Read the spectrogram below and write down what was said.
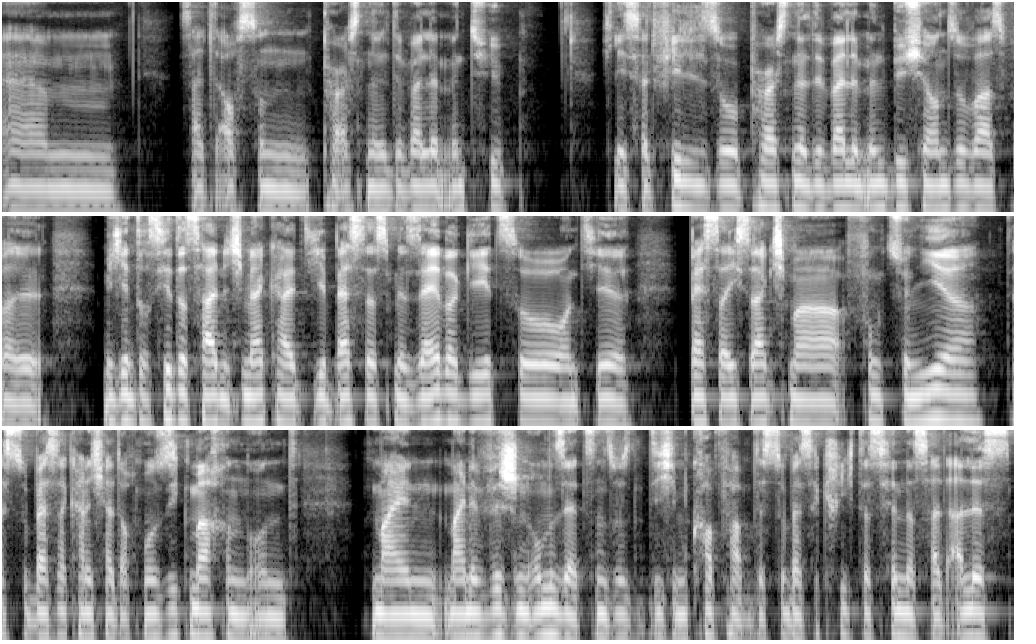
Ähm, ist halt auch so ein Personal Development Typ. Ich lese halt viel so Personal Development Bücher und sowas, weil mich interessiert das halt. Und ich merke halt, je besser es mir selber geht so und je besser ich, sag ich mal, funktioniere, desto besser kann ich halt auch Musik machen und mein, meine Vision umsetzen, so, die ich im Kopf habe, desto besser kriege ich das hin, das halt alles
